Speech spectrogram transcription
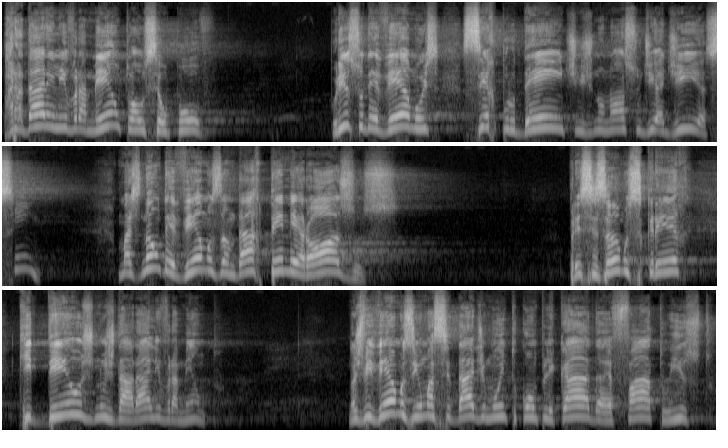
para darem livramento ao seu povo. Por isso devemos ser prudentes no nosso dia a dia, sim, mas não devemos andar temerosos. Precisamos crer que Deus nos dará livramento. Nós vivemos em uma cidade muito complicada, é fato isto.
